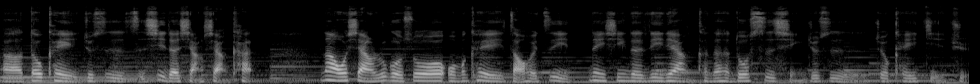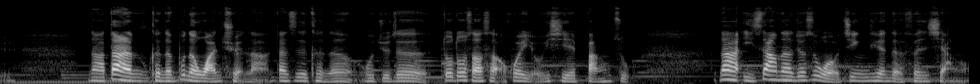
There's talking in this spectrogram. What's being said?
呃，都可以就是仔细的想想看。那我想，如果说我们可以找回自己内心的力量，可能很多事情就是就可以解决。那当然可能不能完全啦，但是可能我觉得多多少少会有一些帮助。那以上呢，就是我今天的分享哦。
